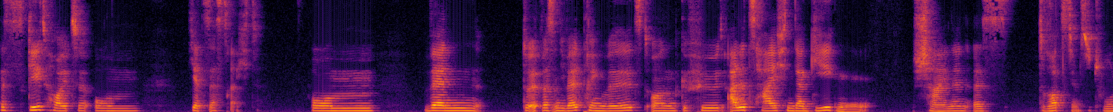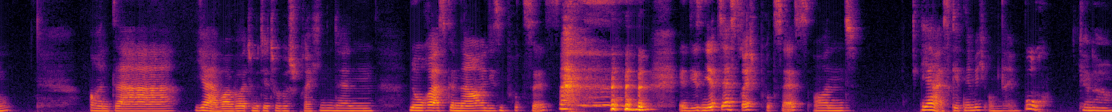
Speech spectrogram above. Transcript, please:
es geht heute um jetzt erst recht. Um wenn du etwas in die Welt bringen willst und gefühlt alle Zeichen dagegen scheinen, es trotzdem zu tun. Und da, ja, wollen wir heute mit dir drüber sprechen, denn Nora ist genau in diesem Prozess, in diesem jetzt erst recht Prozess. Und ja, es geht nämlich um dein Buch. Genau.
